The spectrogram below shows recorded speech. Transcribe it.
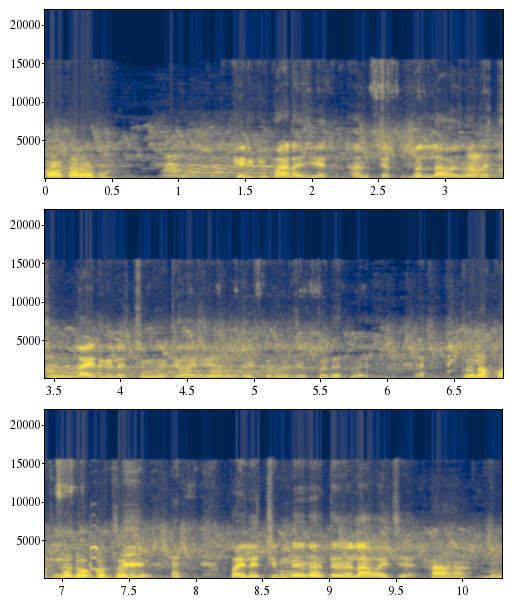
काय करायचं? खिडकी पाडायची एक आणि त्यात बल्ला लावायचं नाही लाइट गेल्या चिमणी ठेवायची दुईकडे उजेड पडन तुला कुठनं डोकं चाललंय? पहिल्या चिमण्या नव्हत्या लावायच्या. हा हा. मग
